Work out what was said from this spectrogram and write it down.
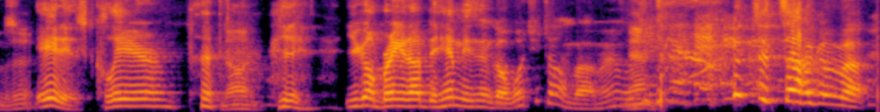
It. It is clear. Done. You're gonna bring it up to him. He's gonna go, "What you talking about, man? What, Yeah. you, what you talking about?"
